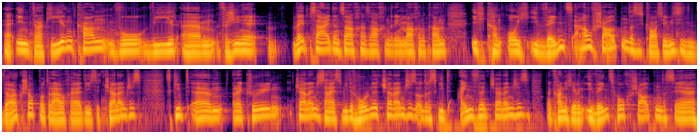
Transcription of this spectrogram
äh, interagieren kann, wo wir ähm, verschiedene Webseiten Sachen, Sachen drin machen kann. Ich kann euch Events aufschalten, das ist quasi wie ein Workshop oder auch äh, diese Challenges. Es gibt ähm, Recruiting Challenges, das heißt wiederholende Challenges oder es gibt einzelne Challenges. Dann kann ich eben Events hochschalten, das äh,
